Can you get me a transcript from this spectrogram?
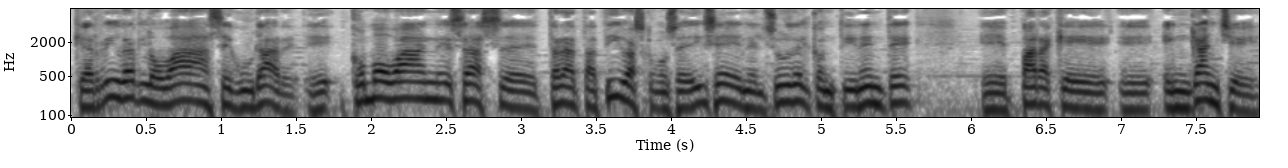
que River lo va a asegurar. Eh, ¿Cómo van esas eh, tratativas, como se dice en el sur del continente, para que enganche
